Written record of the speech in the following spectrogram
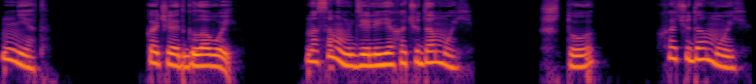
Нет. Качает головой. На самом деле я хочу домой. Что? Хочу домой.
